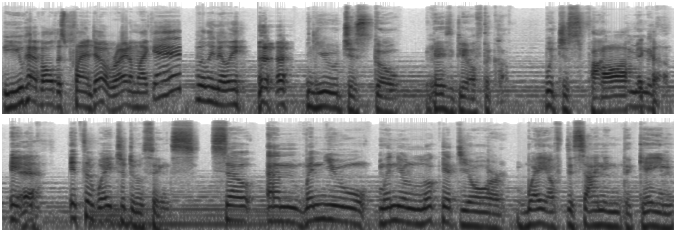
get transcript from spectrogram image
you have all this planned out, right?" I'm like, "Eh, willy nilly." you just go basically off the cuff, which is fine. Off I mean, the cuff. It, yeah. It, it's a way to do things. So, um, when you when you look at your way of designing the game,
